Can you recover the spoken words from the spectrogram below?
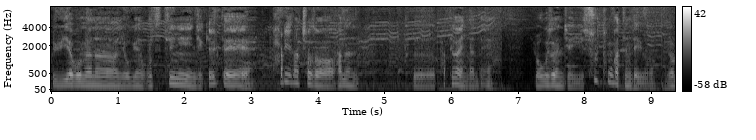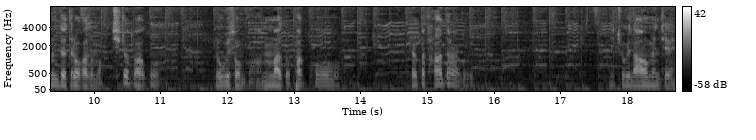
그 위에 보면은 여기는 오스틴이 이제 깰 때 팔이 다쳐서 하는 그 파트가 있는데 여기서 이제 이 술통 같은데 요런 요런 데 들어가서 막 치료도 하고 여기서 뭐 안마도 받고 별거 다 하더라고요. 이쪽에 나오면 이제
